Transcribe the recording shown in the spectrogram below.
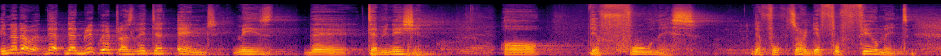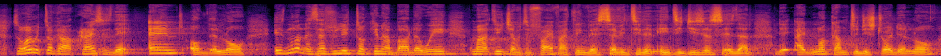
In other words, the, the Greek word translated end means the termination or the fullness the sorry, the fulfillment. So when we talk about Christ is the end of the law, it's not necessarily talking about the way Matthew chapter 5, I think verse 17 and 18, Jesus says that I did not come to destroy the law,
